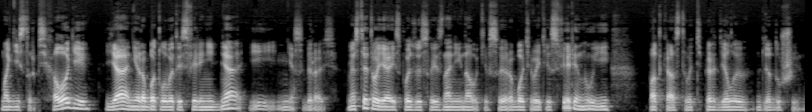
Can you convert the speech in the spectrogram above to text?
магистр психологии, я не работал в этой сфере ни дня и не собираюсь. Вместо этого я использую свои знания и навыки в своей работе в этой сфере, ну и подкасты вот теперь делаю для души.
